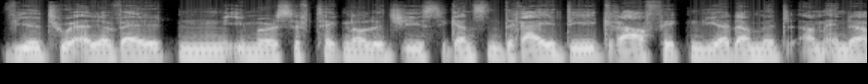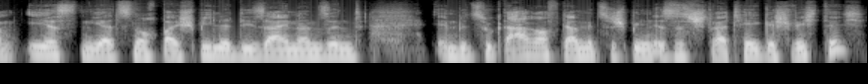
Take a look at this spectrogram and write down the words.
virtuelle Welten, Immersive Technologies, die ganzen 3D-Grafiken, die ja damit am Ende am ehesten jetzt noch bei Spieledesignern sind. In Bezug darauf, damit zu spielen, ist es strategisch wichtig.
